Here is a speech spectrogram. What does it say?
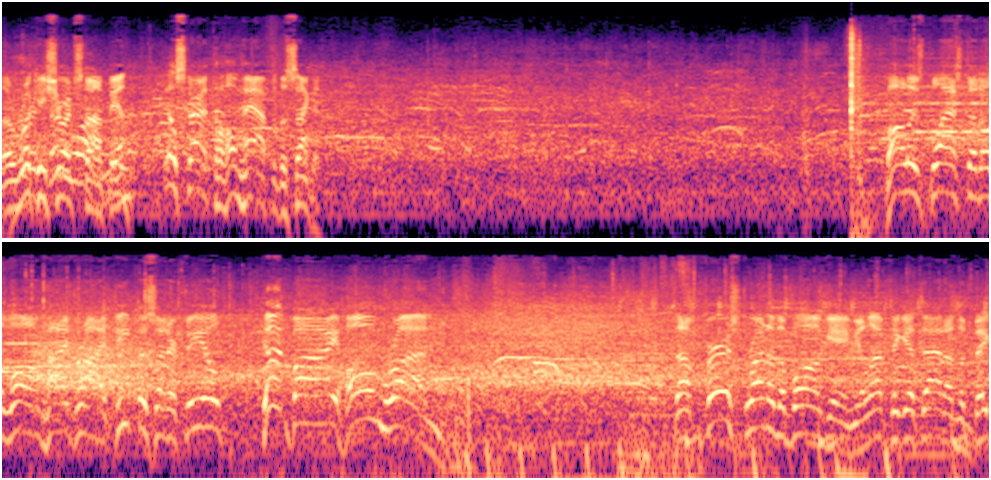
The rookie shortstop in. He'll start the home half of the second. Ball is blasted. A long high drive deep to center field. Goodbye, home run. The first run of the ball game. You'll have to get that on the big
